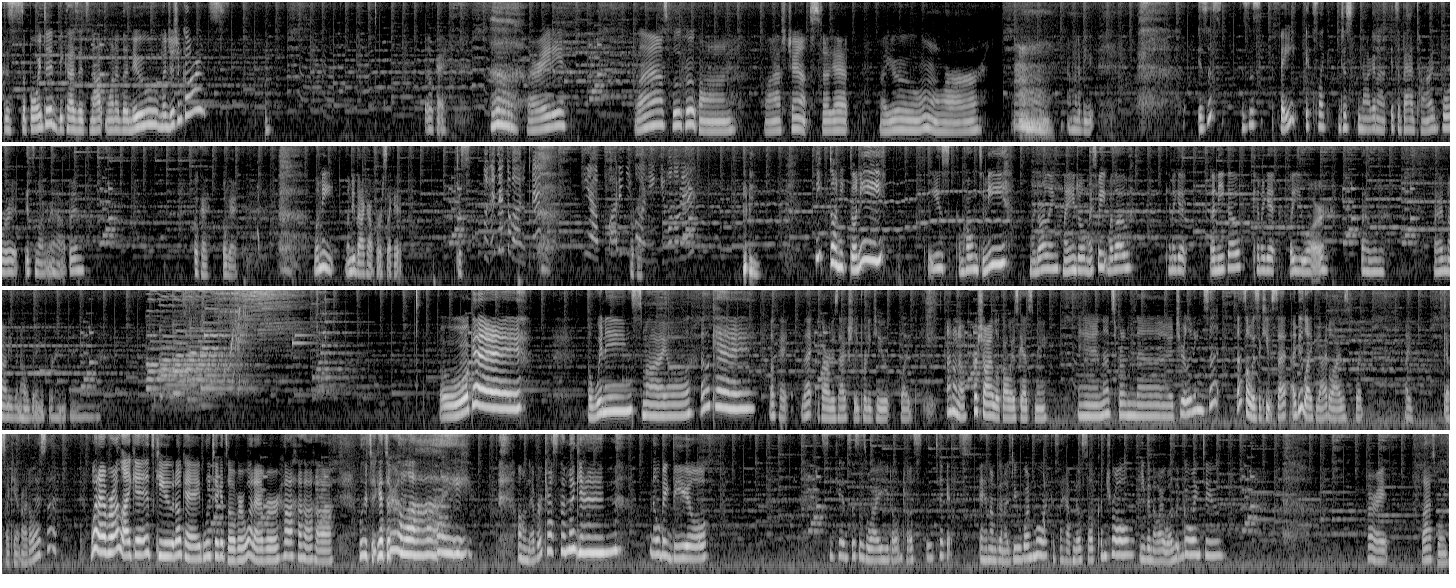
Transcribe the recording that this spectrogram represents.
Disappointed because it's not one of the new magician cards? Okay. Alrighty. Last blue coupon. Last chance to get a you. I'm gonna be. Is this is this fate? It's like just not gonna. It's a bad time for it. It's not gonna happen. Okay, okay. Let me let me back out for a second. Just. Okay. Nico Nico ni. Please come home to me, my darling, my angel, my sweet, my love. Can I get a Nico? Can I get a UR? Um, I'm not even hoping for anything. Okay. A winning smile. Okay. Okay, that card is actually pretty cute. Like, I don't know. Her shy look always gets me. And that's from the cheerleading set. That's always a cute set. I do like the idolize, but I guess I can't idolize that. Whatever, I like it. It's cute. Okay, blue ticket's over. Whatever. Ha ha ha ha. Blue tickets are a lie. I'll never trust them again. No big deal. See, kids, this is why you don't trust blue tickets. And I'm gonna do one more because I have no self control, even though I wasn't going to. Alright, last one.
